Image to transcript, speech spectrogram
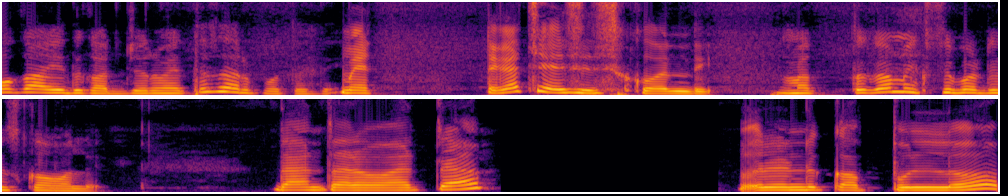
ఒక ఐదు ఖర్జూరం అయితే సరిపోతుంది. మెత్తగా చేసేసుకోండి. మెత్తగా మిక్సీ పట్టేసుకోవాలి. దాని తర్వాత రెండు కప్పుల్లో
